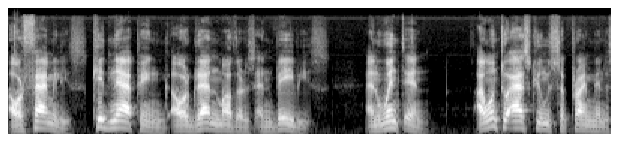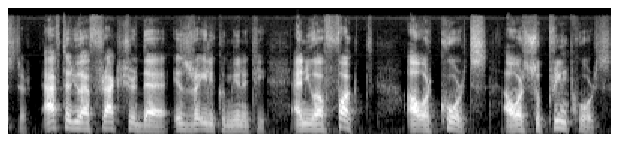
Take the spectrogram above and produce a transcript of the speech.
our families, kidnapping our grandmothers and babies, and went in. I want to ask you, Mr. Prime Minister, after you have fractured the Israeli community and you have fucked our courts, our Supreme Courts,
